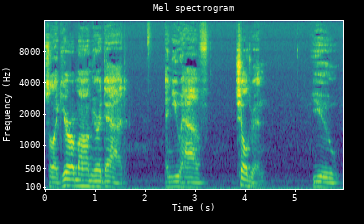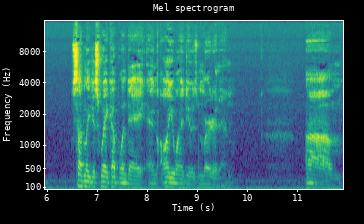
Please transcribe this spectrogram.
so, like, you're a mom, you're a dad, and you have children, you suddenly just wake up one day and all you want to do is murder them. Um,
